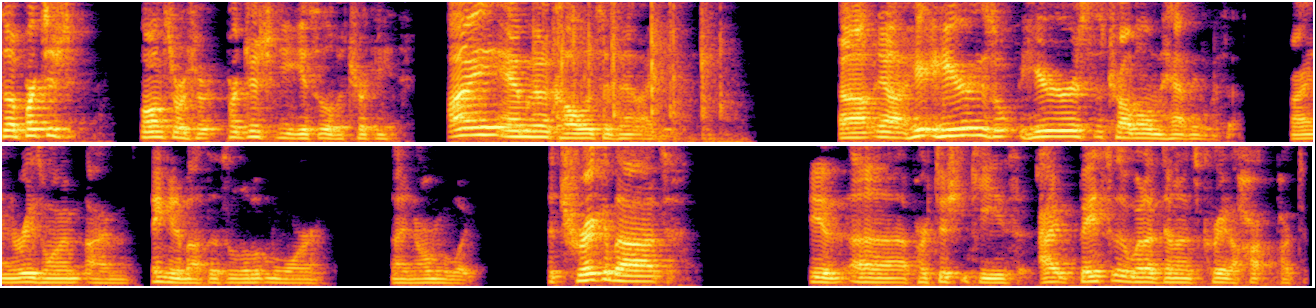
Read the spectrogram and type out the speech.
so partition, long story short, partition key gets a little bit tricky. I am going to call this event ID. Uh, now, here, here's here's the trouble I'm having with it. Right, and the reason why I'm, I'm thinking about this a little bit more than I normally would. The trick about uh, partition keys, I basically what I've done is create a hot partition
